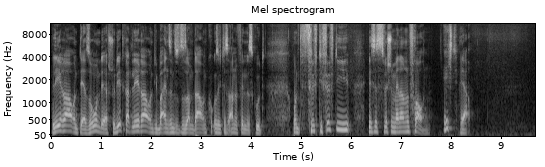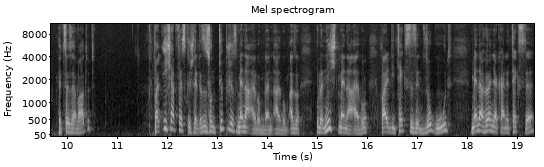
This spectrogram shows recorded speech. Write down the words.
Lehrer und der Sohn, der studiert gerade Lehrer und die beiden sind so zusammen da und gucken sich das an und finden es gut. Und 50-50 ist es zwischen Männern und Frauen. Echt? Ja. Hättest du das erwartet? Weil ich habe festgestellt, das ist so ein typisches Männeralbum, dein Album. Also, oder nicht Männeralbum, weil die Texte sind so gut. Männer hören ja keine Texte.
